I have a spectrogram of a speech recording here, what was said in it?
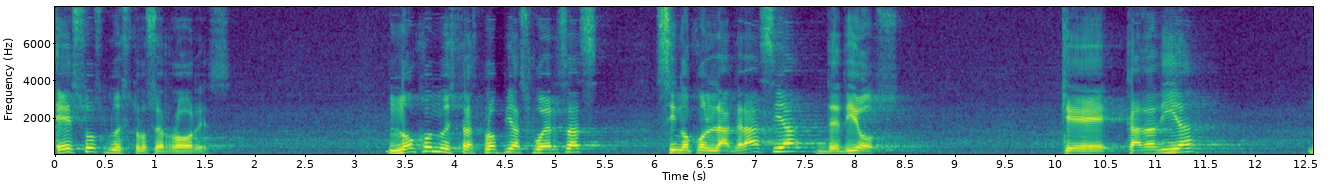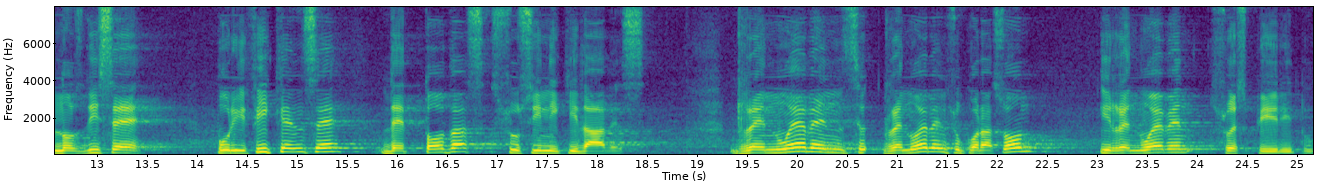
esos nuestros errores. No con nuestras propias fuerzas, sino con la gracia de Dios, que cada día nos dice, purifíquense de todas sus iniquidades, renueven, renueven su corazón y renueven su espíritu.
